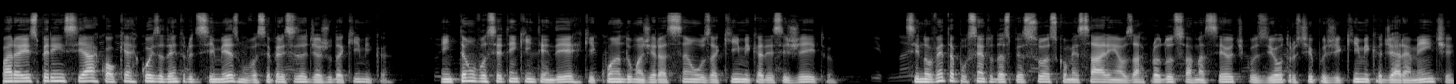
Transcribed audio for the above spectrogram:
Para experienciar qualquer coisa dentro de si mesmo, você precisa de ajuda química. Então você tem que entender que quando uma geração usa química desse jeito, se 90% das pessoas começarem a usar produtos farmacêuticos e outros tipos de química diariamente,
